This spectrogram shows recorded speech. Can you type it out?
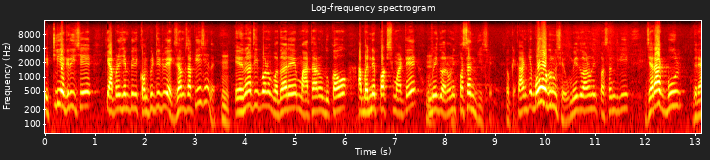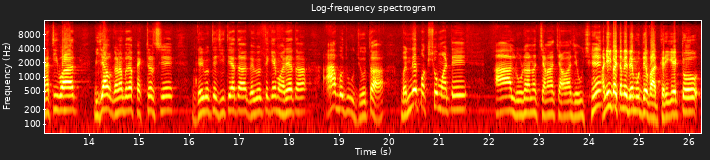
એટલી અઘરી છે કે આપણે જેમ પેલી કોમ્પિટિટિવ એક્ઝામ્સ આપીએ છીએ ને એનાથી પણ વધારે માથાનો દુખાવો આ બંને પક્ષ માટે ઉમેદવારોની પસંદગી છે. કારણ કે બહુ અઘરું છે. ઉમેદવારોની પસંદગી જરાક ભૂલ જ્ઞાતિવાદ બીજા ઘણા બધા ફેક્ટર્સ છે. ગઈ વખતે જીત્યા હતા ગઈ વખતે કેમ હાર્યા હતા આ બધું જોતા બંને પક્ષો માટે આ લોઢાના ચણા ચાવા જેવું છે. અનિલભાઈ તમે બે મુદ્દે વાત કરી. એક તો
